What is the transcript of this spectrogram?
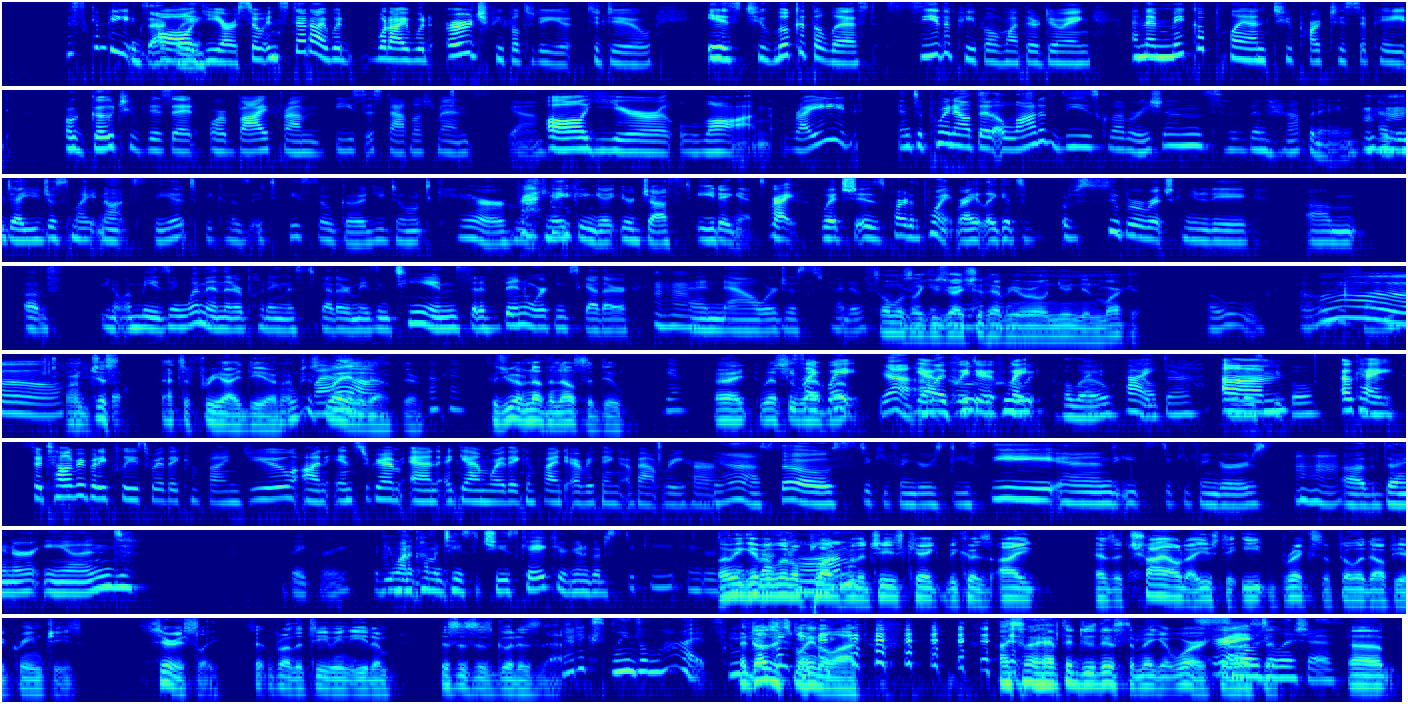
This can be all year. So instead, I would what I would urge people to do to do is to look at the list, see the people and what they're doing, and then make a plan to participate or go to visit or buy from these establishments Yeah. all year long, right? And to point out that a lot of these collaborations have been happening Mm-hmm. every day. You just might not see it because it tastes so good. You don't care who's making it. You're just eating it. Right. Which is part of the point, right? Like it's a super rich community um, of you know amazing women that are putting this together, amazing teams that have been working together, Mm-hmm. and now we're just kind of. It's almost like you guys should have your own union market. Oh, that would be fun. Ooh. I'm just. That's a free idea. I'm just laying it out there Okay. because you have nothing else to do. Yeah. All right. We have She's to wrap like, wait. up? Yeah, Yeah, I'm like, we who, do. who- Wait. hello Wait. Hi. out there, all Um, those people. Okay. So tell everybody, please, where they can find you on Instagram and again, where they can find everything about Reher. Yeah, so Sticky Fingers DC and Eat Sticky Fingers, Mm-hmm. uh, the diner and the bakery. If you want to come and taste the cheesecake, you're going to go to Sticky Fingers. Let me give a little plug for the cheesecake because I, as a child, I used to eat bricks of Philadelphia cream cheese. Seriously, sit in front of the TV and eat them. This is as good as that. That explains a lot. It does explain a lot. I say I have to do this to make it work. Right. So that's delicious. Um,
